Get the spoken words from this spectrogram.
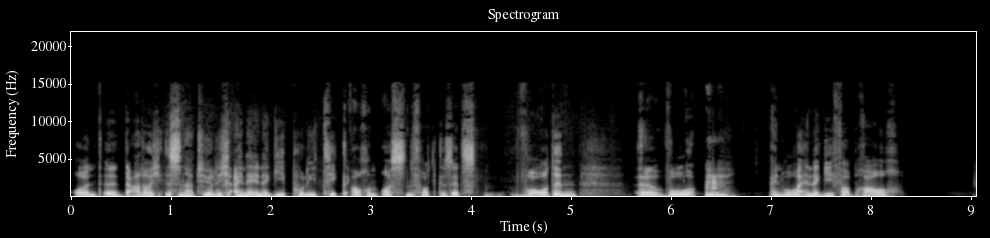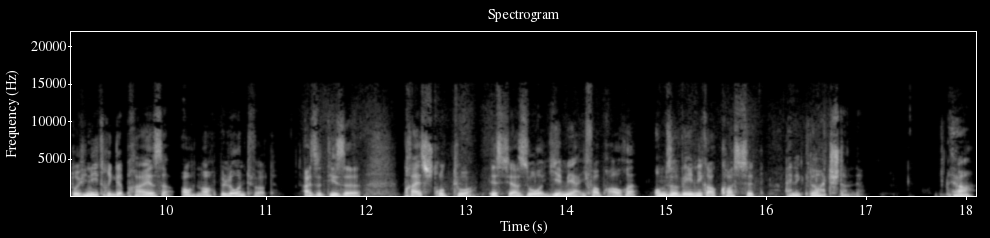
Und äh, dadurch ist natürlich eine Energiepolitik auch im Osten fortgesetzt worden, äh, wo ein hoher Energieverbrauch durch niedrige Preise auch noch belohnt wird. Also diese Preisstruktur ist ja so, je mehr ich verbrauche, umso weniger kostet eine Kilowattstunde. Ja.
